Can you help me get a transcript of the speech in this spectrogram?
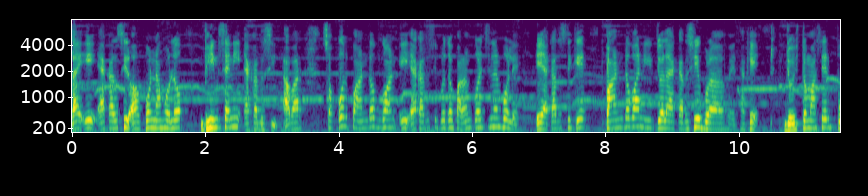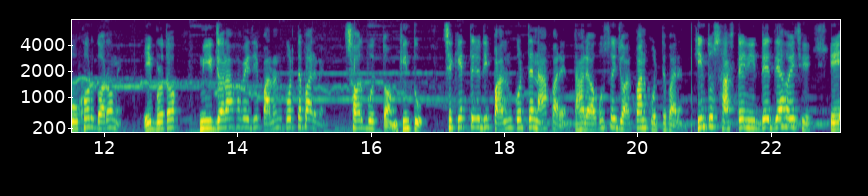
তাই এই একাদশীর অপর নাম হলো ভীমসেনী একাদশী। আবার সকল পাণ্ডবগণ এই একাদশী ব্রত পালন করেছিলেন বলে এই একাদশীকে পাণ্ডবা নির্জলা একাদশী বলা হয়ে থাকে। জ্যৈষ্ঠ মাসের প্রখর গরমে এই ব্রত নির্জলা ভাবে যে পালন করতে পারবেন, সর্বোত্তম। কিন্তু সেক্ষেত্রে যদি পালন করতে না পারেন, তাহলে অবশ্যই জলপান করতে পারেন। কিন্তু শাস্ত্রে নির্দেশ দেওয়া হয়েছে এই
